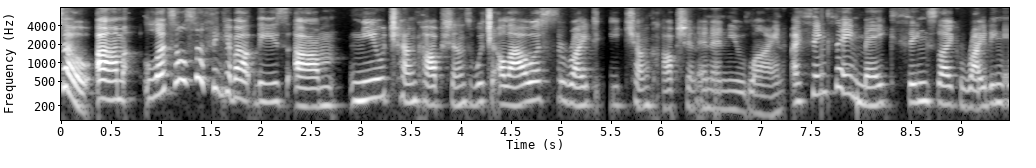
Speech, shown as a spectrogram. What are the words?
So um, let's also think about these um, new chunk options, which allow us to write each chunk option in a new line. I think they make things like writing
